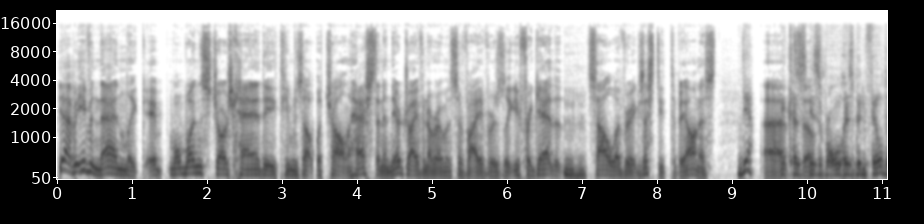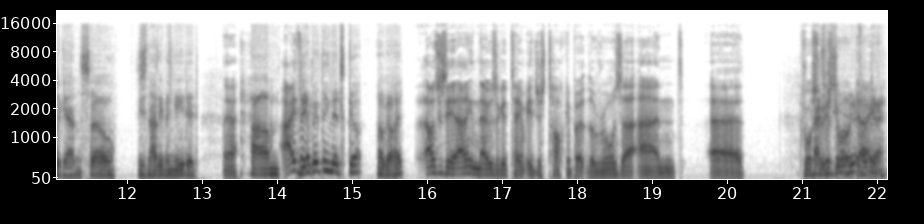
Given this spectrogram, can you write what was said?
yeah, but even then, like it, well, once George Kennedy teams up with Charlton Heston and they're driving around with survivors, like you forget that Sal ever existed. To be honest, Yeah, Uh, because so- his role has been filled again, so he's not even needed. Yeah. Um, I the think- other thing that's go oh go ahead. I was gonna say, I think now's a good time to just talk about the Rosa and uh, grocery store guy okay.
